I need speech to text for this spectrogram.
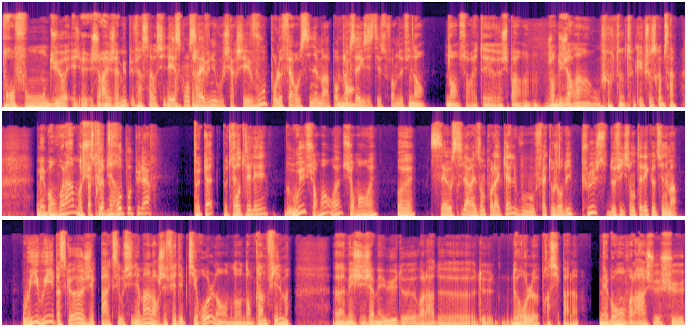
profond, dur. J'aurais jamais pu faire ça au cinéma. est-ce qu'on serait venu vous chercher, vous, pour le faire au cinéma, pour pas Non. que ça existait sous forme de film? Non, non, ça aurait été, euh, je sais pas, euh, Jean Dujardin ou quelque chose comme ça. Mais bon, voilà, moi je Parce suis très que bien. trop populaire Peut-être, peut-être. Trop télé Oui, sûrement, ouais, sûrement, ouais. ouais, ouais. C'est aussi la raison pour laquelle vous faites aujourd'hui plus de fiction télé que de cinéma Oui, oui, parce que j'ai pas accès au cinéma. Alors j'ai fait des petits rôles dans, dans, dans plein de films, euh, mais j'ai jamais eu de voilà de, de, de rôle principal. Mais bon, voilà, je, je, suis-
